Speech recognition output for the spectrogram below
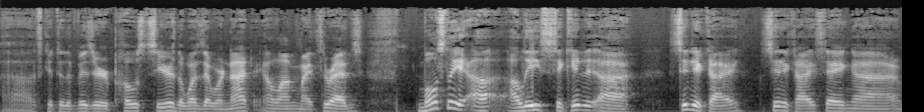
Uh, let's get to the visitor posts here, the ones that were not along my threads. Mostly uh, Ali uh, Sidikai saying, uh,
